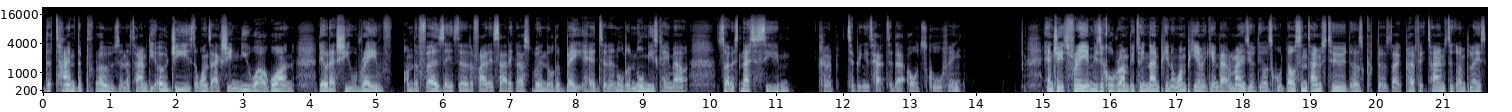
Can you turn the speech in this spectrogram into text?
the time the pros and the time the OGs, the ones that actually knew what one, they would actually rave on the Thursday instead of the Friday, Saturday. That's when all the bait heads and then all the normies came out. So it's nice to see him kind of tipping his hat to that old school thing. Entry is free, a musical run between 9 p.m. and 1 p.m. Again, that reminds you of the old school Dalston times too. Those those like perfect times to go and place.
